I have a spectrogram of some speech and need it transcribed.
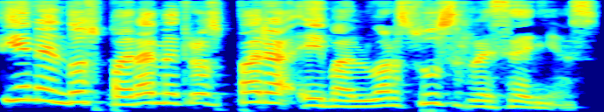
tienen dos parámetros para evaluar sus reseñas.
